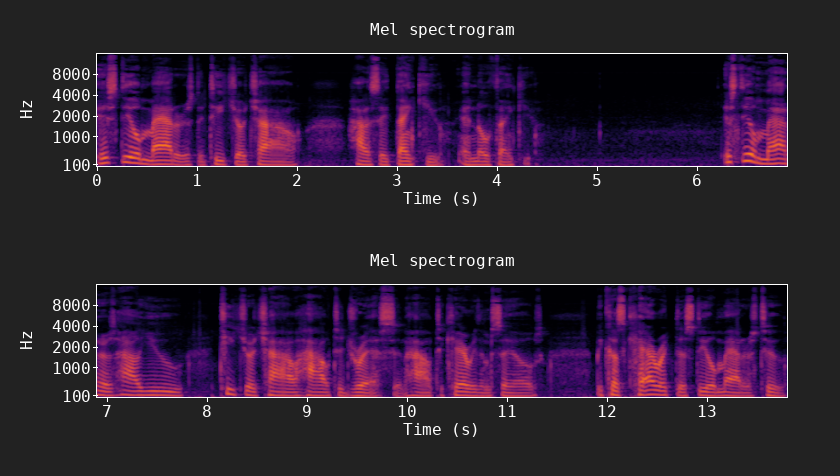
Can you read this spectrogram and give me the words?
It still matters to teach your child how to say thank you and no thank you. It still matters how you teach your child how to dress and how to carry themselves because character still matters too.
